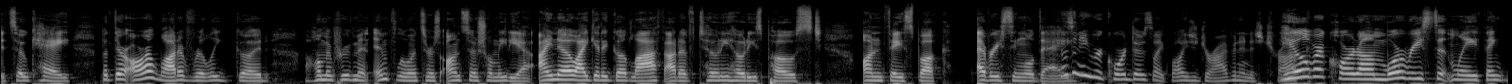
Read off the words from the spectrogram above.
it's okay. But there are a lot of really good home improvement influencers on social media. I know I get a good laugh out of Tony Hody's post on Facebook every single day. Doesn't he record those like while he's driving in his truck? He'll record them more recently, thank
